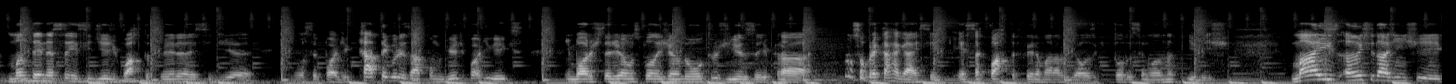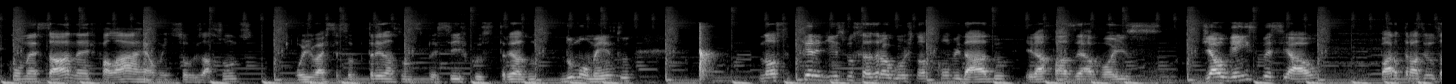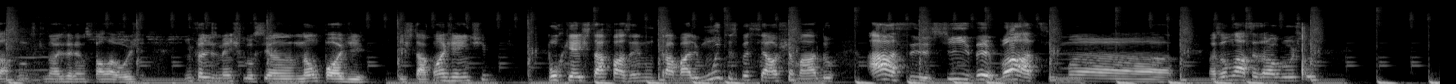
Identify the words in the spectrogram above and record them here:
mantendo essa, esse dia de quarta-feira, esse dia que você pode categorizar como dia de Pod Geeks, embora estejamos planejando outros dias aí para não sobrecarregar esse, essa quarta-feira maravilhosa que toda semana existe. Mas antes da gente começar, né, falar realmente sobre os assuntos, hoje vai ser sobre três assuntos específicos, três assuntos do momento. Nosso queridíssimo César Augusto, nosso convidado, irá fazer a voz de alguém especial para trazer os assuntos que nós iremos falar hoje. Infelizmente, Luciano não pode estar com a gente, porque está fazendo um trabalho muito especial chamado Assistir The Batman. Mas vamos lá, César Augusto.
